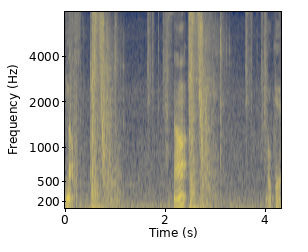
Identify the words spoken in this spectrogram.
No. No. Ok.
